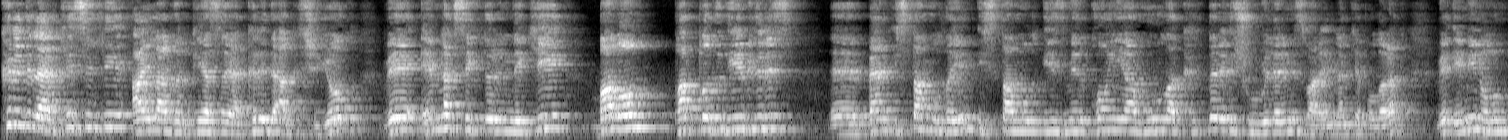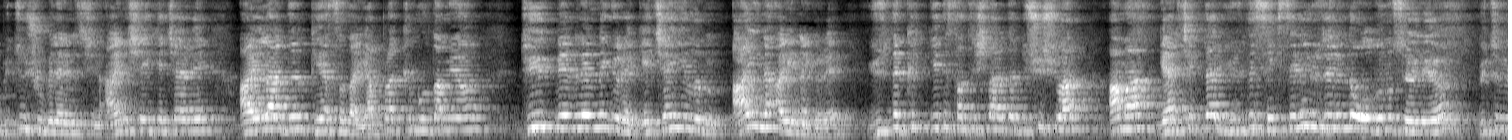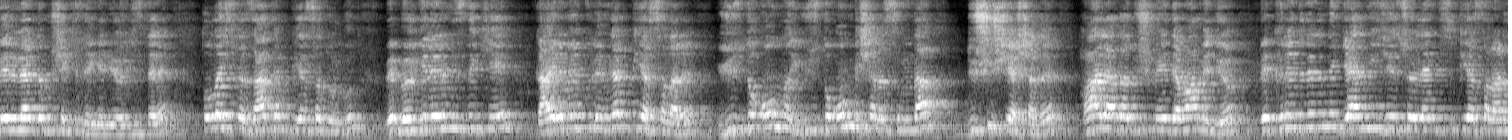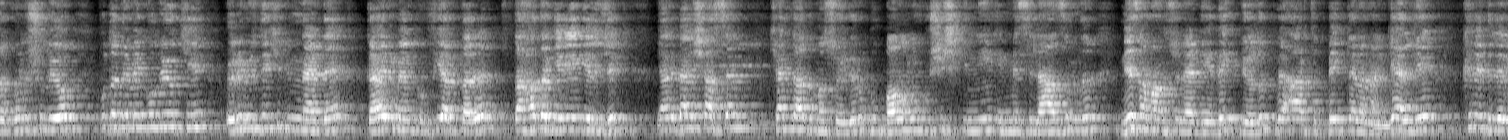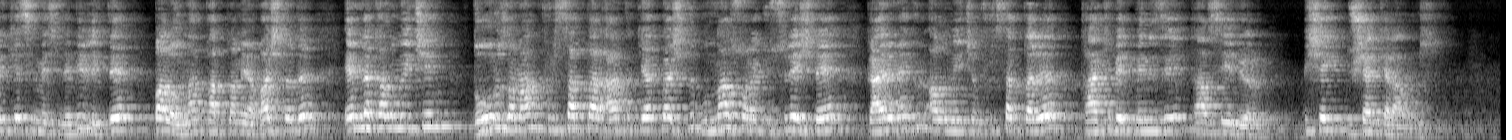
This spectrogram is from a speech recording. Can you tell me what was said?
Krediler kesildi, aylardır piyasaya kredi akışı yok ve emlak sektöründeki balon patladı diyebiliriz. Ee, Ben İstanbul'dayım. İstanbul, İzmir, Konya, Muğla, Kırklareli şubelerimiz var emlak yap olarak. Ve emin olun bütün şubelerimiz için aynı şey geçerli. Aylardır piyasada yaprak kımıldamıyor. TÜİK verilerine göre geçen yılın aynı ayına göre %47 satışlarda düşüş var ama gerçekler %80'in üzerinde olduğunu söylüyor. Bütün veriler de bu şekilde geliyor bizlere. Dolayısıyla zaten piyasa durgun ve bölgelerimizdeki gayrimenkul emlak piyasaları %10 ile %15 arasında düşüş yaşadı. Hala da düşmeye devam ediyor ve kredilerin de gelmeyeceği söylentisi piyasalarda konuşuluyor. Bu da demek oluyor ki önümüzdeki günlerde gayrimenkul fiyatları daha da geriye gelecek. Yani ben şahsen kendi adıma söylüyorum bu balonun bu şişkinliğin inmesi lazımdı. Ne zaman söner diye bekliyorduk ve artık beklenen an geldi. Kredilerin kesilmesiyle birlikte balonlar patlamaya başladı. Emlak alımı için doğru zaman fırsatlar artık yaklaştı. Bundan sonraki süreçte gayrimenkul alımı için fırsatları takip etmenizi tavsiye ediyorum. Bir şey düşerken alınır.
